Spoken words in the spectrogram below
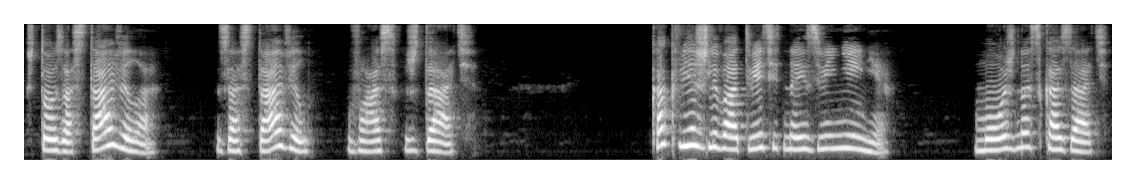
что заставило, заставил вас ждать. Как вежливо ответить на извинение? Можно сказать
